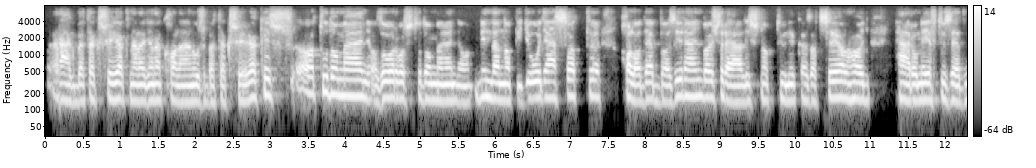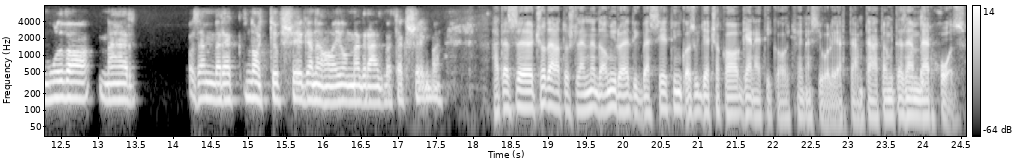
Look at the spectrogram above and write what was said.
rákbetegségek ne legyenek halálos betegségek, és a tudomány, az orvostudomány, a mindennapi gyógyászat halad ebbe az irányba, és reálisnak tűnik ez a cél, hogy három évtized múlva már az emberek nagy többsége ne halljon meg rákbetegségben. Hát ez csodálatos lenne, de amiről eddig beszéltünk, az ugye csak a genetika, hogyha én ezt jól értem. Tehát amit az ember hoz.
